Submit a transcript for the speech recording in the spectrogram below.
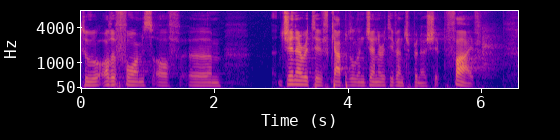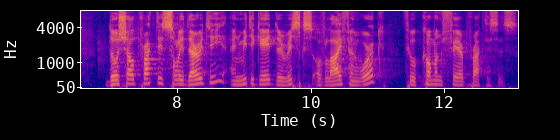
to other forms of um, generative capital and generative entrepreneurship. Five, those shall practice solidarity and mitigate the risks of life and work through common fair practices.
